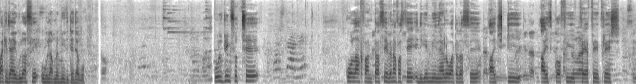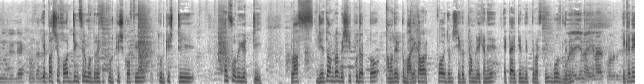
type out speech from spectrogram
বাকি জায়গাগুলো আছে ওগুলো আমরা বিজিটে যাব। কোল্ড ড্রিঙ্কস হচ্ছে কোলা ফান্টা সেভেন আপ আছে, এদিকে মিনারেল ওয়াটার আছে আইস টি, আইস কফি ফ্রেফে ফ্রেশ। এ পাশে হট ড্রিঙ্কসের মধ্যে রয়েছে Turkish coffee, Turkish tea and ফোমিগেট টি। প্লাস যেহেতু আমরা বেশি ক্ষুধার্ত, আমাদের একটু ভারী খাবার প্রয়োজন, সেক্ষেত্রে আমরা এখানে একটা আইটেম দেখতে পাচ্ছি, গোজলেমি। এখানে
